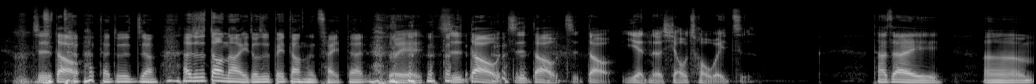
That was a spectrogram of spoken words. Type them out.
直到他，他就是这样，他就是到哪里都是被当成彩蛋。对，直到直到直到演了小丑为止。他在嗯。呃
